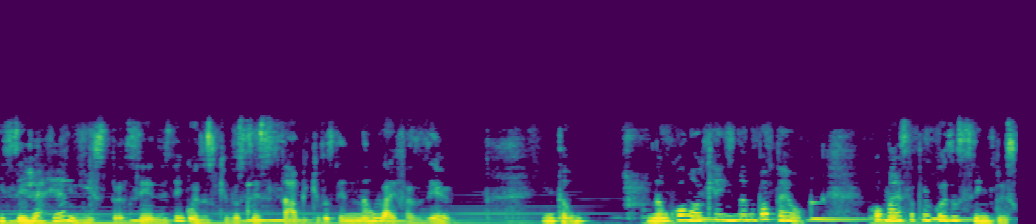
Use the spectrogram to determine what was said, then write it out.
E seja realista. Se existem coisas que você sabe que você não vai fazer, então não coloque ainda no papel. Começa por coisas simples,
